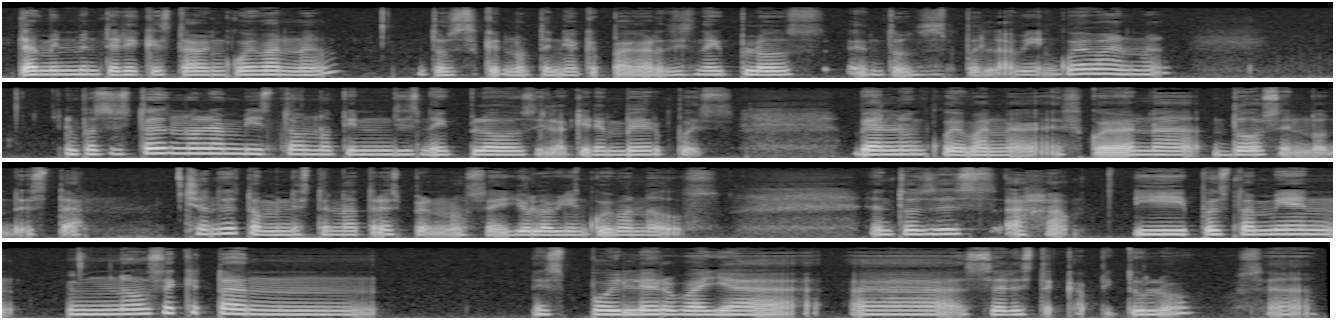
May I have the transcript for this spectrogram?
También me enteré que estaba en Cuevana, entonces que no tenía que pagar Disney Plus, entonces pues la vi en Cuevana. Pues si ustedes no la han visto, no tienen Disney Plus y la quieren ver, pues véanlo en Cuevana, es Cuevana 2 en donde está. Chance también está en la 3, pero no sé, yo la vi en Cuevana 2. Entonces, ajá. Y pues también no sé qué tan spoiler vaya a ser este capítulo. O sea,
